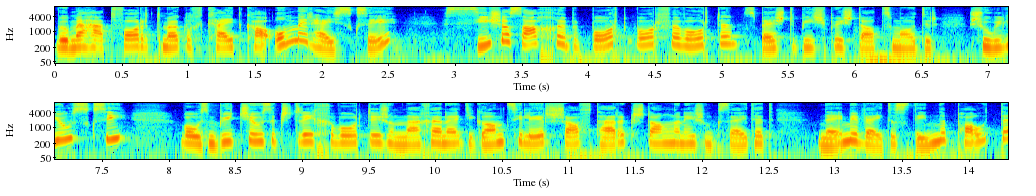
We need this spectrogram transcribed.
Weil man hat vorher die Möglichkeit gehabt, und wir haben es gesehen, es sind schon Sachen über Bord geworfen worden. Das beste Beispiel war dazu mal der Schuljus, der aus dem Budget rausgestrichen wurde und nachher die ganze Lehrerschaft hergestanden ist und gesagt hat, nein, wir wollen das drinnen behalten.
